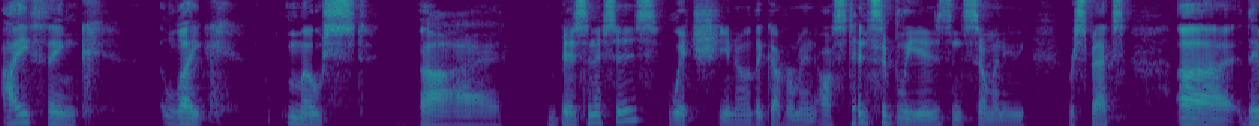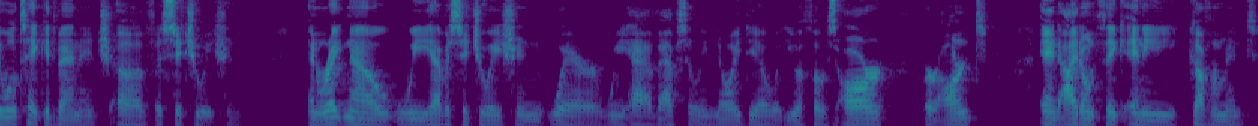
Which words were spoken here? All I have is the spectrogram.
I think, like most uh, businesses, which you know the government ostensibly is in so many respects, uh, they will take advantage of a situation. And right now, we have a situation where we have absolutely no idea what UFOs are or aren't, and I don't think any government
